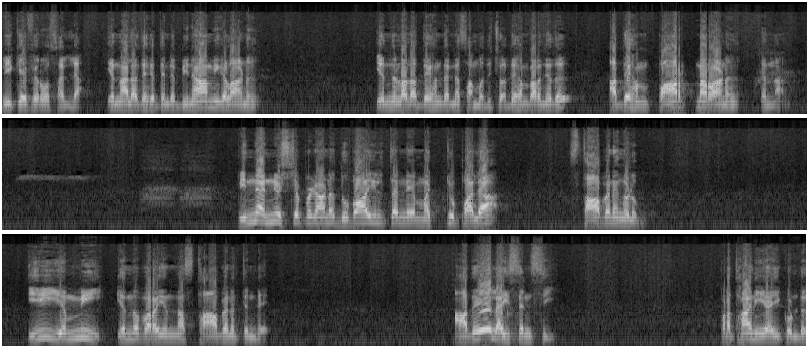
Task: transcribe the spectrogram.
പി കെ ഫിറോസ് അല്ല. എന്നാൽ അദ്ദേഹത്തിന്റെ ബിനാമികളാണ് എന്നുള്ളത് അദ്ദേഹം തന്നെ സമ്മതിച്ചു. അദ്ദേഹം പറഞ്ഞത് അദ്ദേഹം പാർട്ട്ണറാണ് എന്നാണ്. പിന്നെ അന്വേഷിച്ചപ്പോഴാണ് ദുബായിൽ തന്നെ മറ്റു പല സ്ഥാപനങ്ങളും ഈ എം ഇ എന്ന് പറയുന്ന സ്ഥാപനത്തിന്റെ അതേ ലൈസൻസി പ്രധാനിയായിക്കൊണ്ട്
